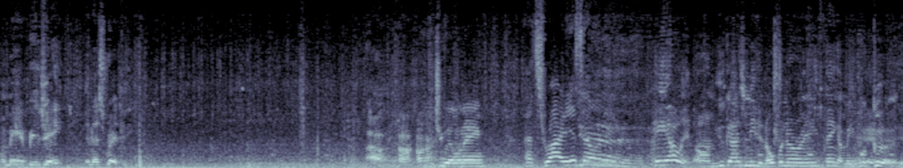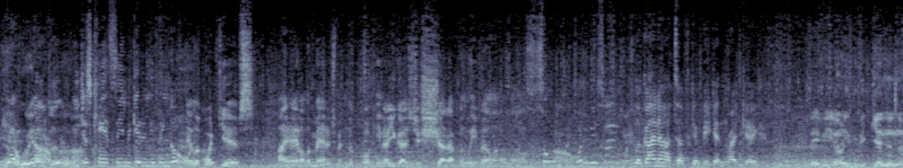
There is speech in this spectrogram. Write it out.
my man BJ, and that's Reggie. Uh, uh, aren't you Ellen Aim? That's right, it's Ellen. Hey, Alan, um, you guys need an opener or anything? I mean, we're good. you know, Yeah, we're we are, good. huh? We just can't seem to get anything going. Hey, look, what gives? I handle the management and the booking. Now, you guys just shut up and leave Ellen alone. So, what did he say? Look, I know how tough it can be getting the right gig. Baby, you don't even begin to know.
